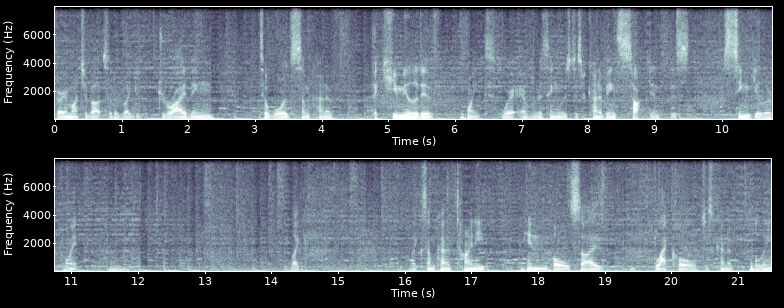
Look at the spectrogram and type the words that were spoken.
very much about sort of like driving towards some kind of accumulative point where everything was just kind of being sucked into this singular point. Um, like like some kind of tiny pinhole-sized black hole just kind of pulling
